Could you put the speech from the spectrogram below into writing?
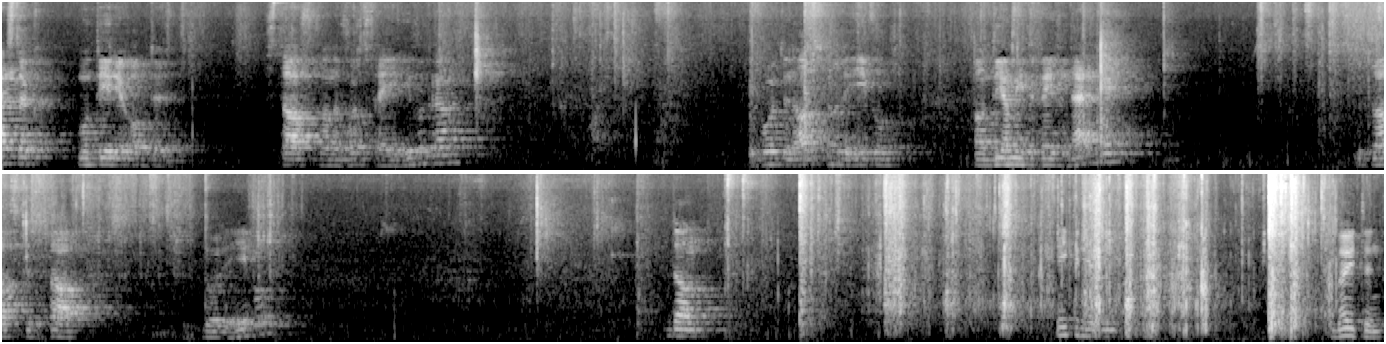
presstuk monteer je op de staaf van de vorstvrije hevelkraan. Je boort een as door de hevel van diameter 35. Je plaatst de staaf door de hevel. Dan teken je die buiten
